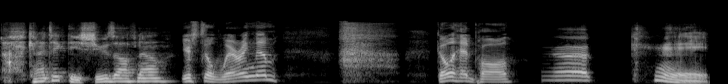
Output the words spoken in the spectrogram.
Can I take these shoes off now? You're still wearing them? Go ahead, Paul. Okay.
